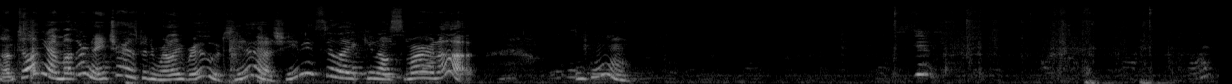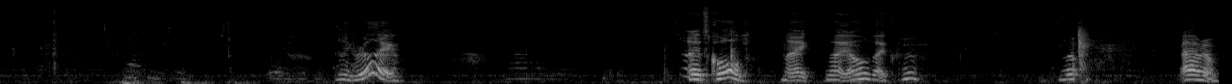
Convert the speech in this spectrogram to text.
I'm telling you, Mother Nature has been really rude. Yeah, she needs to, like, you know, smarten up. hmm Like, really? It's cold. Like, like, oh, like, hmm. Yep. I don't know.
